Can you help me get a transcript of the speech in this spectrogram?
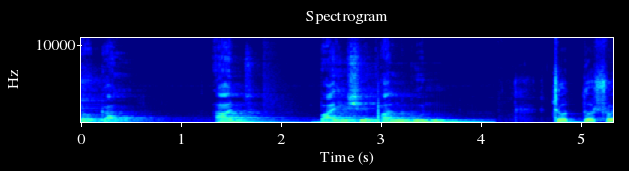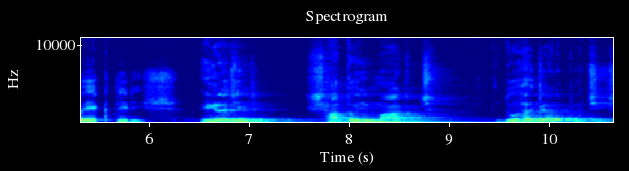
সকাল। আজ বাইশে ফাল্গুন চোদ্দোশো একতিরিশ। ইংরাজির সাতই মার্চ দু হাজার পঁচিশ।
